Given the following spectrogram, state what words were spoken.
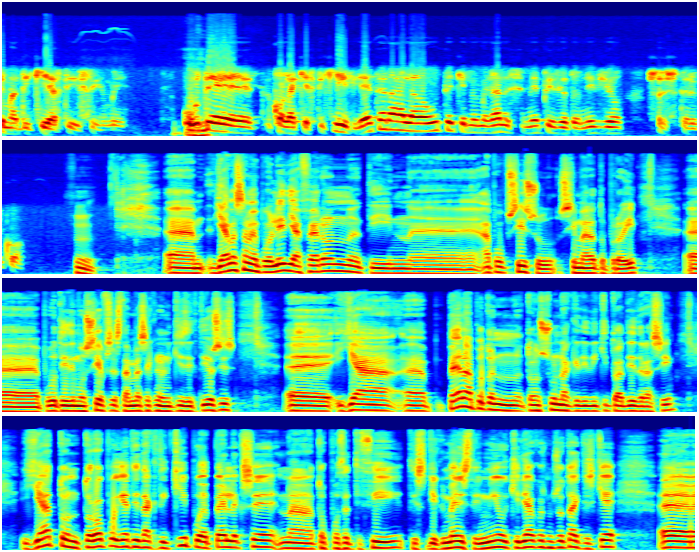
σημαντική αυτή η στιγμη Ούτε κολακευτική ιδιαίτερα, αλλά ούτε και με μεγάλες συνέπειες για τον ίδιο στο εσωτερικό. Ε, διάβασα με πολύ ενδιαφέρον την ε, άποψή σου σήμερα το πρωί ε, που τη δημοσίευσες στα μέσα κοινωνικής δικτύωσης ε, για, ε, πέρα από τον, τον Σούνα και τη δική του αντίδραση για τον τρόπο, για την τακτική που επέλεξε να τοποθετηθεί τη συγκεκριμένη στιγμή ο Κυριάκος Μητσοτάκης και ε,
